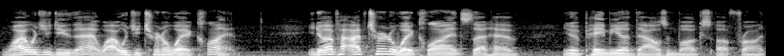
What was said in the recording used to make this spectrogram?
why would you do that? Why would you turn away a client? You know, I've, I've turned away clients that have, you know, pay me a thousand bucks up front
